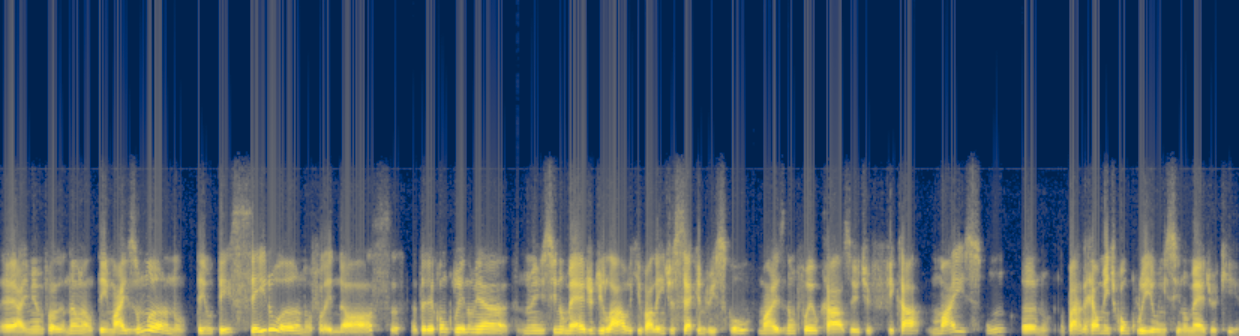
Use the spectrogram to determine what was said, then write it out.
É, aí minha mãe falou, não, não, tem mais um ano tem o terceiro ano. Eu falei, nossa, eu teria concluído minha, meu ensino médio de lá, o equivalente secondary school, mas não foi o caso. Eu tive que ficar mais um ano para realmente concluir o ensino médio aqui.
